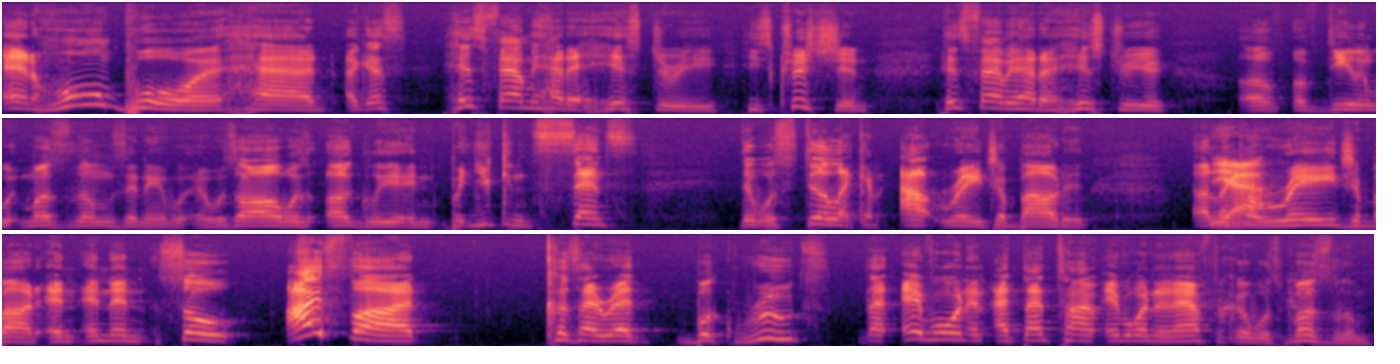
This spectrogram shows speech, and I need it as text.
And homeboy had, I guess, his family had a history. He's Christian. His family had a history of, of dealing with Muslims, and it, it was always ugly. And but you can sense there was still like an outrage about it, uh, like Yeah. a rage about it. And and then so I thought, because I read book Roots, that everyone in- at that time, everyone in Africa was Muslim,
